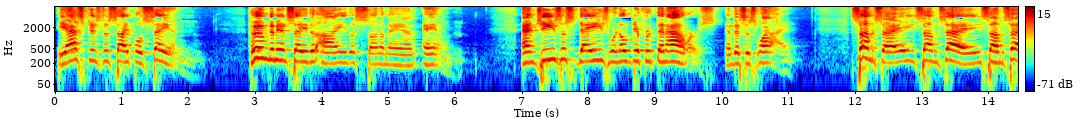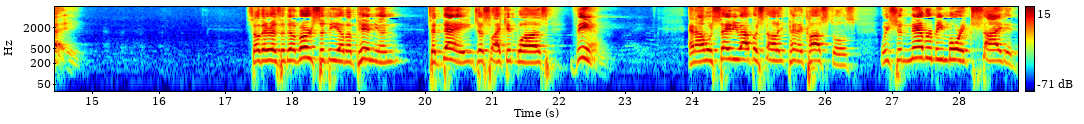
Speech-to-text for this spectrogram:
he asked his disciples, saying, Whom do men say that I, the Son of Man, am? And Jesus' days were no different than ours. And this is why. Some say, some say, some say. So there is a diversity of opinion today, just like it was then. And I will say to you, Apostolic Pentecostals, we should never be more excited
